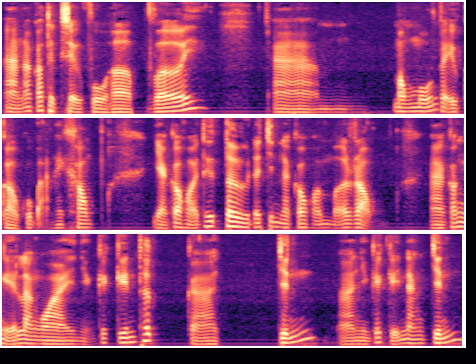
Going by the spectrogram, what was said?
À, nó có thực sự phù hợp với à, mong muốn và yêu cầu của bạn hay không? Và câu hỏi thứ tư đó chính là câu hỏi mở rộng. À, có nghĩa là ngoài những cái kiến thức à, chính à, những cái kỹ năng chính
